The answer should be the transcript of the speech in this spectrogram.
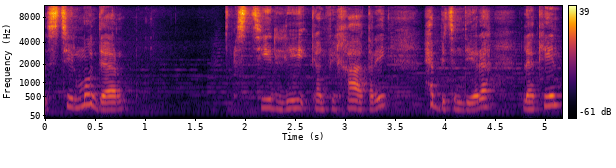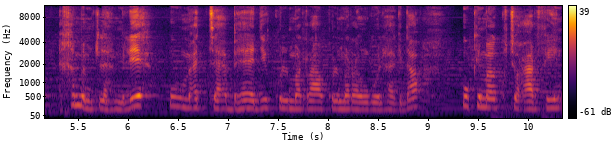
style moderne. ستيل اللي كان في خاطري حبيت نديره لكن خممت له مليح ومع التعب هادي كل مرة كل مرة نقول هكذا. وكما كنتوا عارفين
